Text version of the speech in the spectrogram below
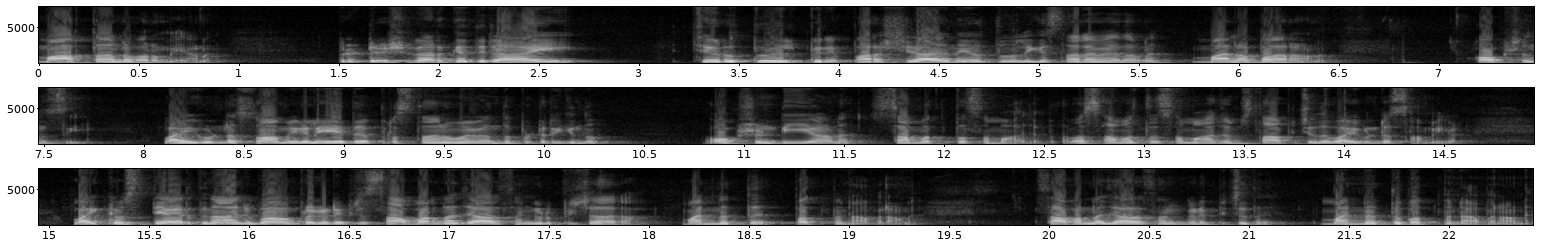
മാർത്താണ്ഡവർമ്മയാണ് ബ്രിട്ടീഷുകാർക്കെതിരായി ചെറുത്തുനിൽപ്പിന് പരസ്യരായ നേതൃത്വം നൽകിയ സ്ഥലം ഏതാണ്? മലബാറാണ്. Option C. വൈകുണ്ഠസ്വാമികൾ ഏത് പ്രസ്ഥാനവുമായി ബന്ധപ്പെട്ടിരിക്കുന്നു? ഓപ്ഷൻ ഡി ആണ് സമത്വ സമാജം. അപ്പോൾ സമത്വ സമാജം സ്ഥാപിച്ചത് വൈകുണ്ഠസ്വാമികൾ. വൈക്കം സത്യാഗ്രഹത്തിന് അനുഭാവം പ്രകടിപ്പിച്ച സവർണജാഥ സംഘടിപ്പിച്ചതാരാ മന്നത്ത് പത്മനാഭനാണ്. സവർണജാഥ സംഘടിപ്പിച്ചത് മന്നത്ത് പത്മനാഭനാണ്.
